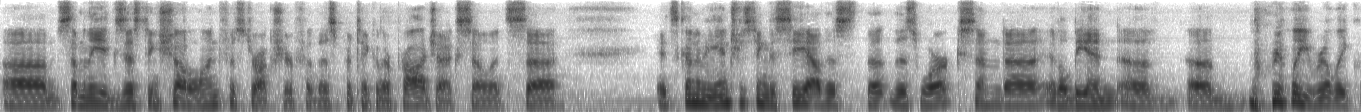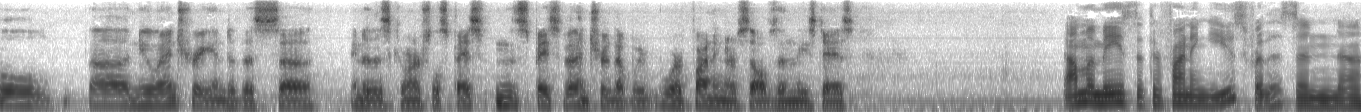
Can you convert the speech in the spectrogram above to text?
um, some of the existing shuttle infrastructure for this particular project. So it's uh, it's going to be interesting to see how this this works, and uh, it'll be an, a, a, really really cool uh, new entry into this uh, into this commercial space space venture that we, we're finding ourselves in these days. I'm amazed that they're finding use for this, and uh,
